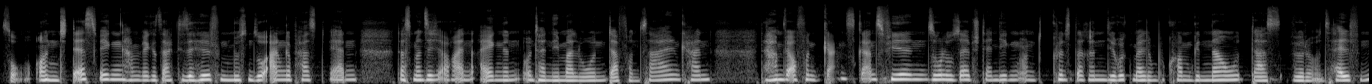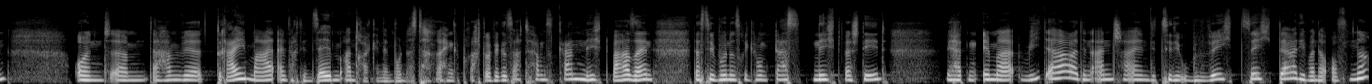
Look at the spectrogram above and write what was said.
so. Und deswegen haben wir gesagt, diese Hilfen müssen so angepasst werden, dass man sich auch einen eigenen Unternehmerlohn davon zahlen kann da haben wir auch von ganz, ganz vielen Solo-Selbstständigen und Künstlerinnen die Rückmeldung bekommen, genau das würde uns helfen. Und ähm, da haben wir dreimal einfach denselben Antrag in den Bundestag eingebracht, weil wir gesagt haben, es kann nicht wahr sein, dass die Bundesregierung das nicht versteht. Wir hatten immer wieder den Anschein, die CDU bewegt sich da, die waren da offener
